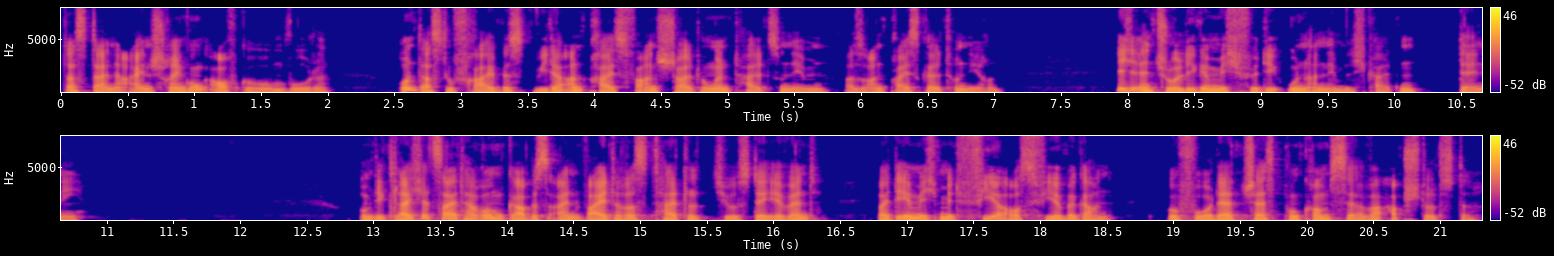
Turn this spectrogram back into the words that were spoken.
dass deine Einschränkung aufgehoben wurde und dass du frei bist, wieder an Preisveranstaltungen teilzunehmen, also an Preisgeldturnieren. Ich entschuldige mich für die Unannehmlichkeiten, Danny. Um die gleiche Zeit herum gab es ein weiteres Title Tuesday Event, bei dem ich mit 4 aus 4 begann, bevor der Chess.com Server abstürzte.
